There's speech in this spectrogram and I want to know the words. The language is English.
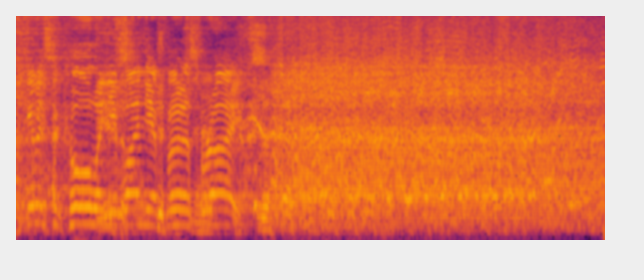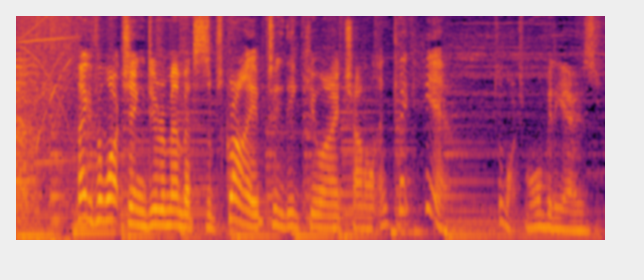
Give us a call when you've won your first race. Thank you for watching. Do remember to subscribe to the QI channel and click here to watch more videos.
